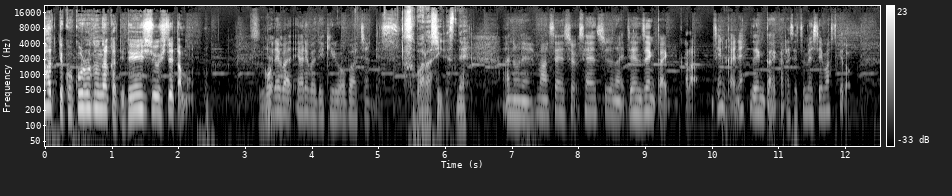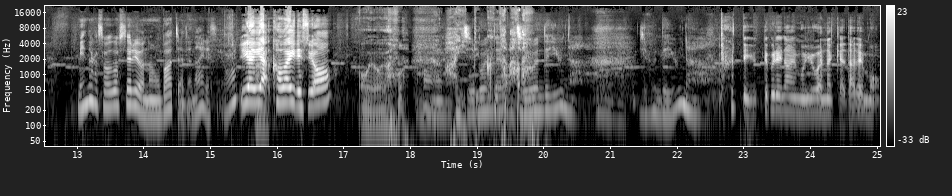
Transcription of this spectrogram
だって心の中で練習してたもん。やれすごいな。ばやればできるおばあちゃんです素晴らしいですね。あのねまあ先週先週じゃない前々回から前回ね前回から説明していますけどみんなが想像してるようなおばあちゃんじゃないですよいやいや、可愛いですよ。おいおいおい。入ってくな自分で自分で言うな自分で言うなだって言ってくれないもん言わなきゃ誰も。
